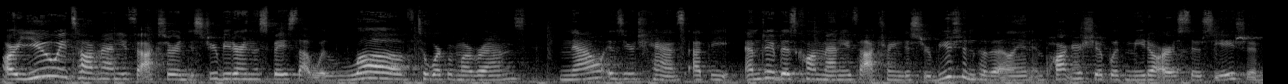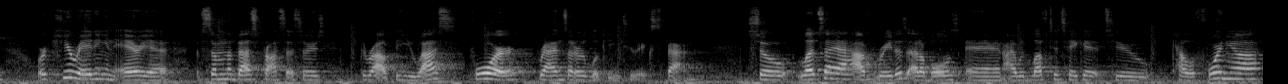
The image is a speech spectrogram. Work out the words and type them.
Are you a top manufacturer and distributor in the space that would love to work with more brands? Now is your chance at the MJ BizCon Manufacturing Distribution Pavilion in partnership with MITA, our association. We're curating an area of some of the best processors throughout the US for brands that are looking to expand. So let's say I have Rita's Edibles and I would love to take it to California,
